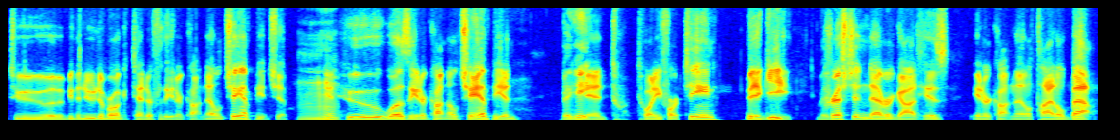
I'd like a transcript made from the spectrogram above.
to be the new number one contender for the Intercontinental Championship. And who was the Intercontinental Champion Big E. in t- 2014, Big E. Big. Christian never got his Intercontinental title bout.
